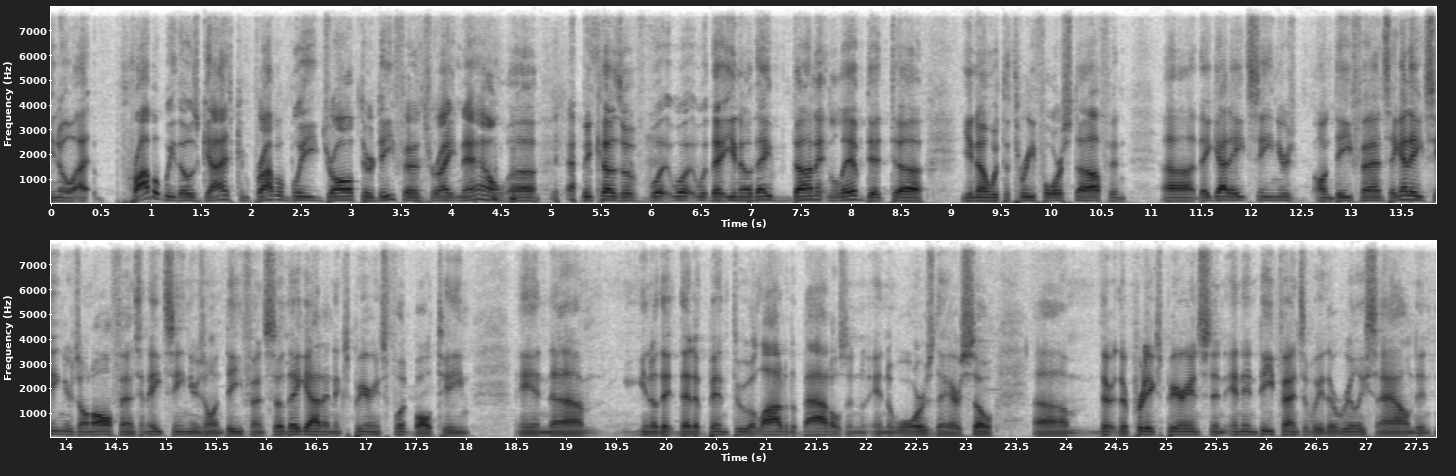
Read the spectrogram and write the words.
you know, I, probably those guys can probably draw up their defense right now uh, because of what, what, what they, you know, they've done it and lived it, uh, you know, with the three-four stuff, and uh, they got eight seniors on defense, they got eight seniors on offense, and eight seniors on defense, so they got an experienced football team, and um, you know that, that have been through a lot of the battles in the wars there. So um, they're they're pretty experienced, and, and in defensively they're really sound and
